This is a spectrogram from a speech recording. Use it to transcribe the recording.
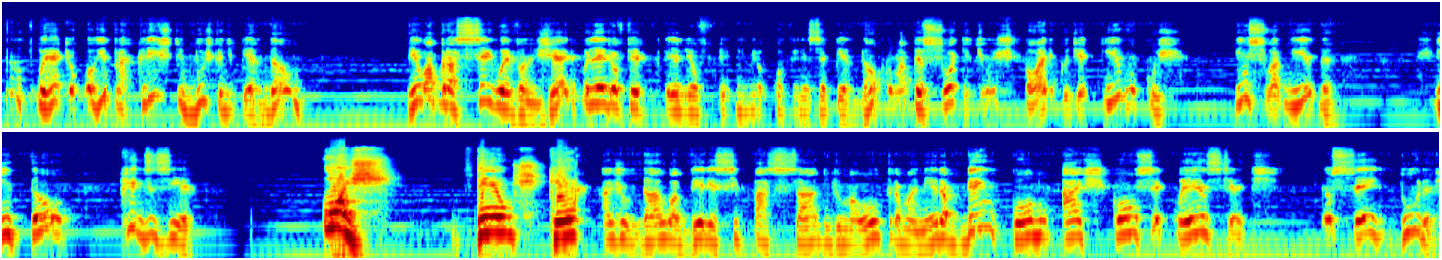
Tanto é que eu corri para Cristo em busca de perdão. Eu abracei o evangelho para ele, ofer ele, ofer me oferecer perdão para uma pessoa que tinha um histórico de equívocos em sua vida. Então, quer dizer, hoje, Deus quer ajudá-lo a ver esse passado de uma outra maneira, bem como as consequências. Eu sei, duras,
